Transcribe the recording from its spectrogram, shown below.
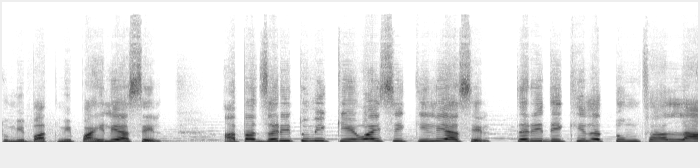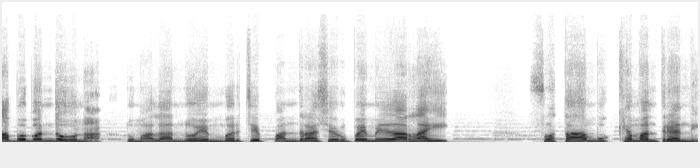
तुम्ही बातमी पाहिली असेल आता जरी तुम्ही केवायसी केली असेल तरी देखील तुमचा लाभ बंद होणार. तुम्हाला नोव्हेंबरचे पंधराशे रुपये मिळणार नाही. स्वतः मुख्यमंत्र्यांनी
